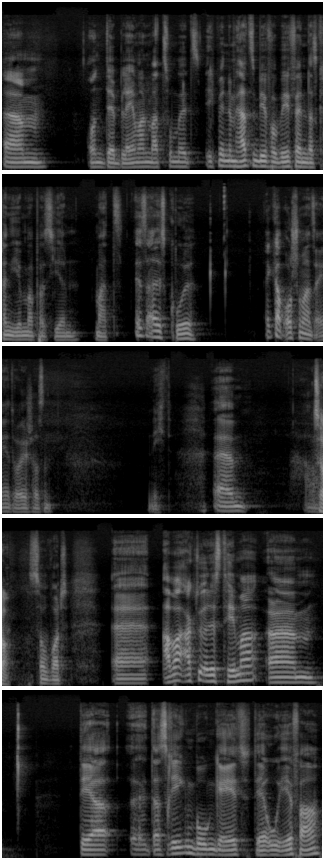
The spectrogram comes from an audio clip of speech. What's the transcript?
Ähm, und der Blame an Mats Hummels. Ich bin im Herzen BVB-Fan, das kann jedem mal passieren. Mats, ist alles cool. Ich habe auch schon mal ins eigene Tor geschossen. Nicht. Ähm, So. so what. Äh, aber aktuelles Thema, ähm, der, äh, das Regenbogengate der UEFA,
